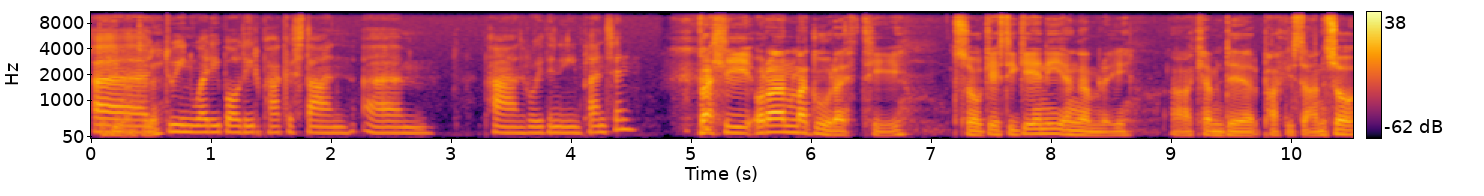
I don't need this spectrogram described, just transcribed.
Uh, dwi'n wedi bod i'r Pakistan um, pan roeddwn i'n plentyn. Felly, o ran magwraeth ti, so ges ti geni yng Nghymru a cefndir Pakistan. So,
